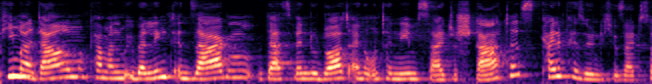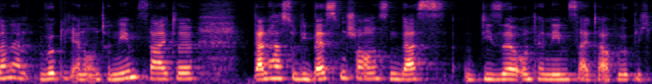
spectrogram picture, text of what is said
Pi mal Daumen kann man über LinkedIn sagen, dass wenn du dort eine Unternehmensseite startest, keine persönliche Seite, sondern wirklich eine Unternehmensseite, dann hast du die besten Chancen, dass diese Unternehmensseite auch wirklich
